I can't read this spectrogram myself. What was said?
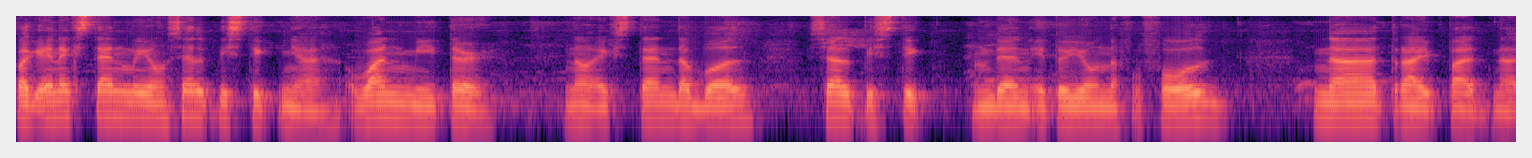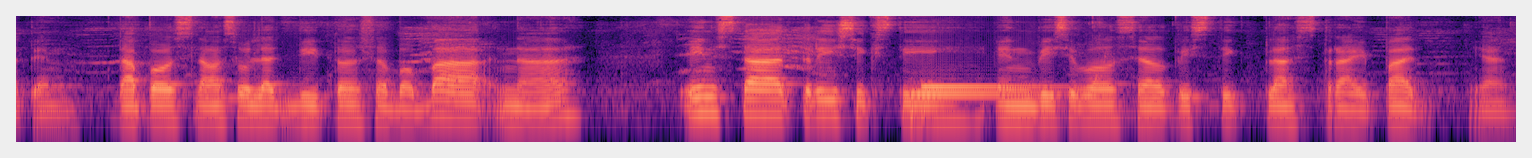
pag in-extend mo yung selfie stick niya, 1 meter. No, extendable selfie stick. And then, ito yung na-fold na tripod natin. Tapos, nakasulat dito sa baba na Insta360 Invisible Selfie Stick Plus Tripod. Yan.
